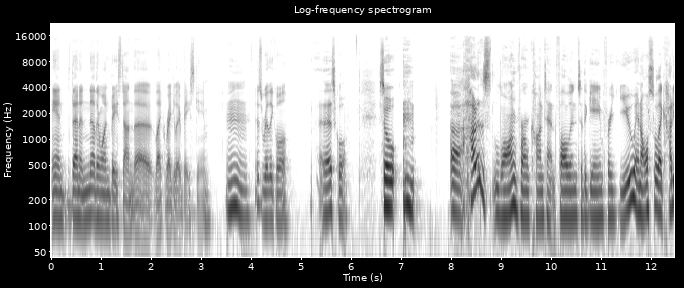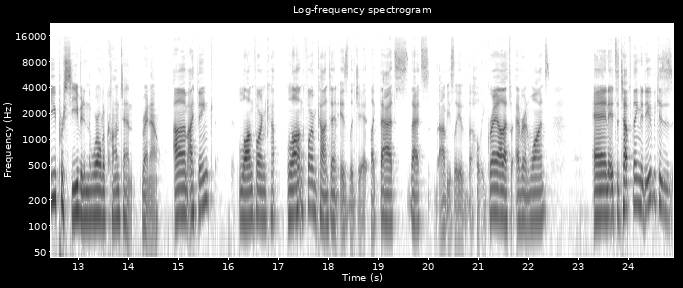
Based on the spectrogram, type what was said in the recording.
and then another one based on the like regular base game. Mm. It was really cool. That's cool. So, uh, how does long form content fall into the game for you? And also, like, how do you perceive it in the world of content right now? Um, I think long form co- long form content is legit. Like that's that's obviously the holy grail. That's what everyone wants, and it's a tough thing to do because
